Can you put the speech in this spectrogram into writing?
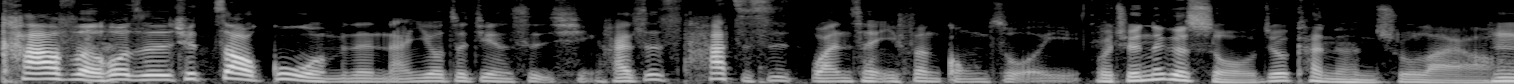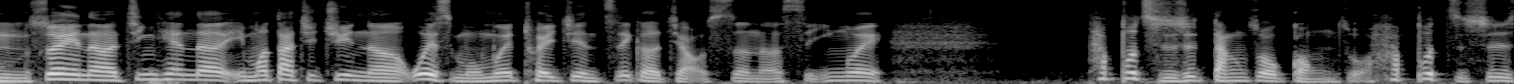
cover 或者是去照顾我们的男优这件事情，还是他只是完成一份工作而已？我觉得那个手就看得很出来啊。嗯，所以呢，今天的一幕大剧剧呢，为什么我们会推荐这个角色呢？是因为他不只是当做工作，他不只是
